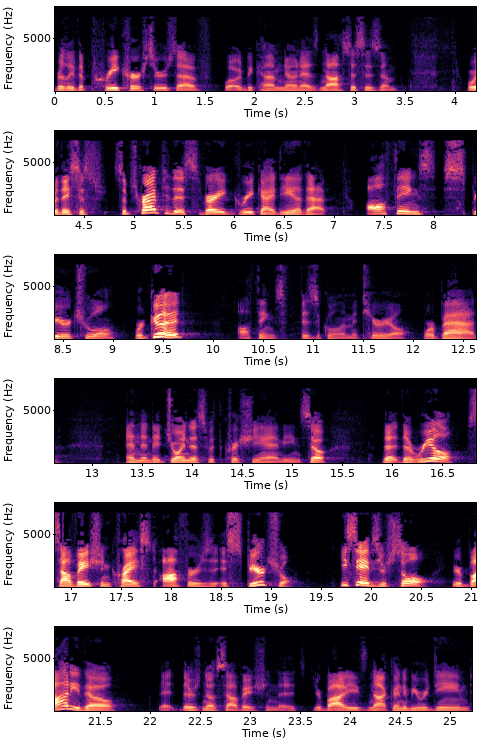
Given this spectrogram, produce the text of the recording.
really the precursors of what would become known as Gnosticism, where they sus- subscribed to this very Greek idea that all things spiritual were good, all things physical and material were bad. And then they joined us with Christianity. And so the, the real salvation Christ offers is spiritual. He saves your soul. Your body, though, there's no salvation. It, your body is not going to be redeemed.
